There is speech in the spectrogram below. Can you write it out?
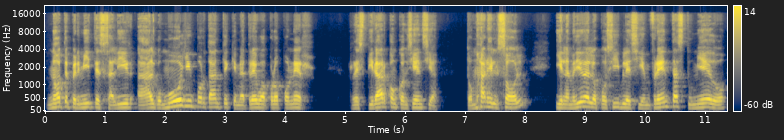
no te permites salir a algo muy importante que me atrevo a proponer, respirar con conciencia, tomar el sol y en la medida de lo posible, si enfrentas tu miedo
